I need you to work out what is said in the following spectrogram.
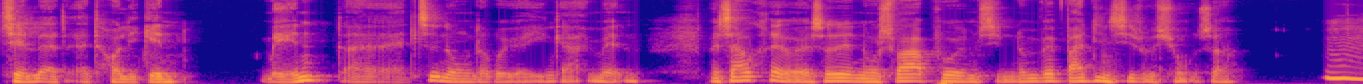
til at, at holde igen. Men der er altid nogen, der ryger en gang imellem. Men så afkræver jeg så nogle svar på, "Nå, men hvad var din situation så? Mm.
